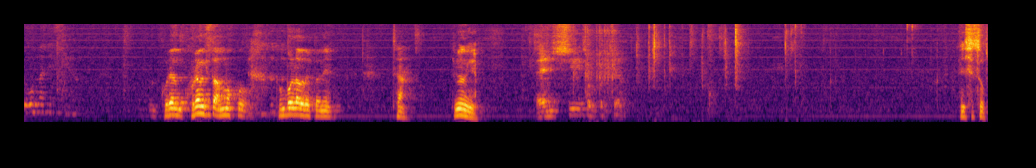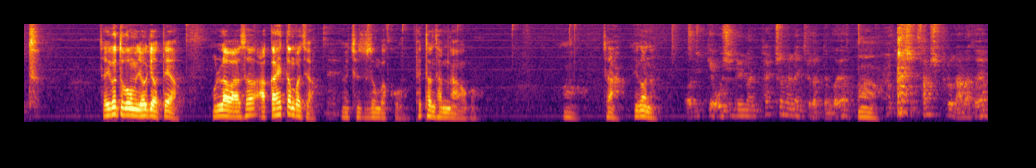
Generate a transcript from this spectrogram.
요것만 했어요. 고량 고량주도 안 먹고 돈 벌라 그랬더니 자 김영님 NC 소프트요. NC소프트. 자, 이것도 보면 여기 어때요? 올라와서 아까 했던 거죠? 여기 조정받고 패턴 3 나오고. 어. 자, 이거는 어저께 51만 8천 원에 들어갔던 거요. 어. 30, 30% 남아서요.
